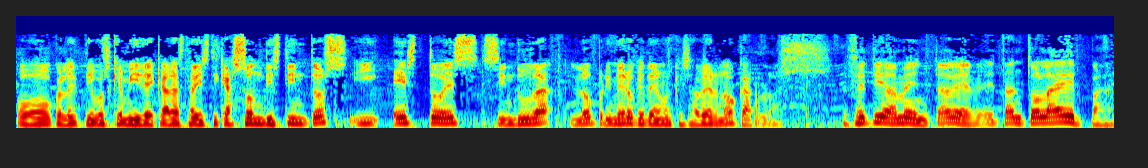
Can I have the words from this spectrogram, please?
o colectivos que mide cada estadística son distintos y esto es, sin duda, lo primero que tenemos que saber, ¿no, Carlos? Efectivamente, a ver, eh, tanto la EPA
